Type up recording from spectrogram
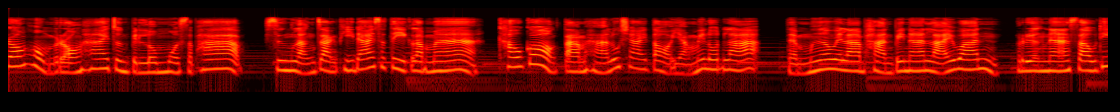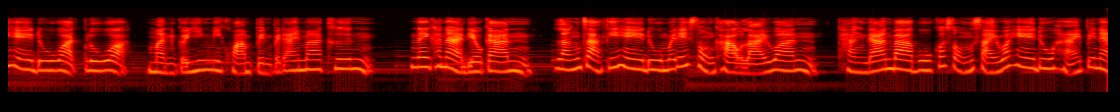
ร้องห่มร้องไห้จนเป็นลมหมดสภาพ ซึ่งหลังจากที่ได้สติกลับมา เขาก็ออกตามหาลูกชายต่ออย่างไม่ลดละ แต่เมื่อเวลาผ่านไปนานหลายวัน เรื่องนาเศร้าที่เฮดูหวาดกลัว มันก็ยิ่งมีความเป็นไปได้มากขึ้น ในขณะเดียวกัน หลังจากที่เฮดูไม่ได้ส่งข่าวหลายวัน ทางด้านบาบูก็สงสัยว่าเฮดูหายไปไหน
